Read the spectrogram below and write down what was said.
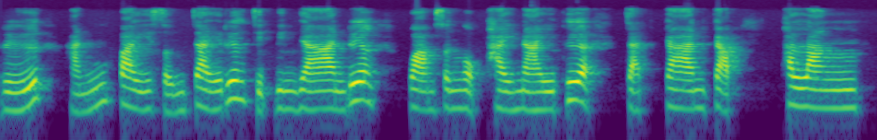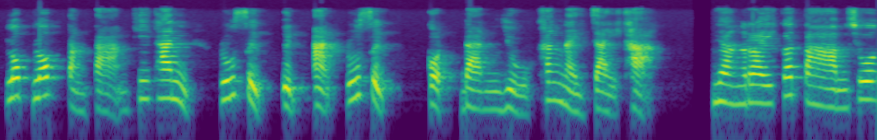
หรือหันไปสนใจเรื่องจิตวิญญาณ เรื่องความสงบภายในเพื่อจัดการกับพลังลบๆต่างๆ ที่ท่านรู้สึกอึดอัดรู้สึกกดดันอยู่ข้างในใจค่ะ อย่างไรก็ตามช่วง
